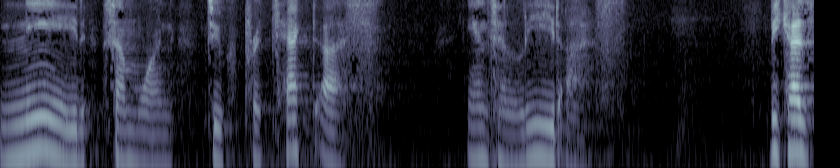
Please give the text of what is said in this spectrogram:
need someone to protect us and to lead us. Because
